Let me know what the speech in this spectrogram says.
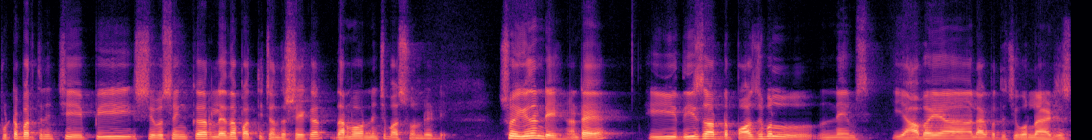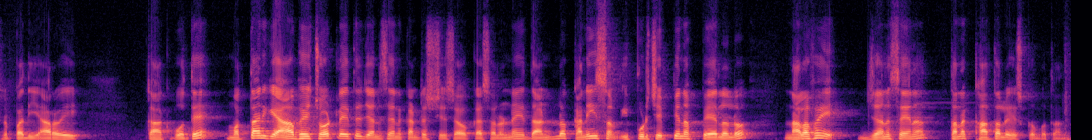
పుట్టపర్తి నుంచి పి శివశంకర్ లేదా పత్తి చంద్రశేఖర్ ధర్మవరం నుంచి మస్సూన్ రెడ్డి. సో ఇదండి అంటే ఈ these are the possible names యాభై లేకపోతే చివరిలో యాడ్ చేసిన పది అరవై కాకపోతే మొత్తానికి యాభై చోట్ల అయితే జనసేన కంటెస్ట్ చేసే అవకాశాలు ఉన్నాయి దాంట్లో కనీసం ఇప్పుడు చెప్పిన పేర్లలో నలభై జనసేన తన ఖాతాలో వేసుకోబోతోంది.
